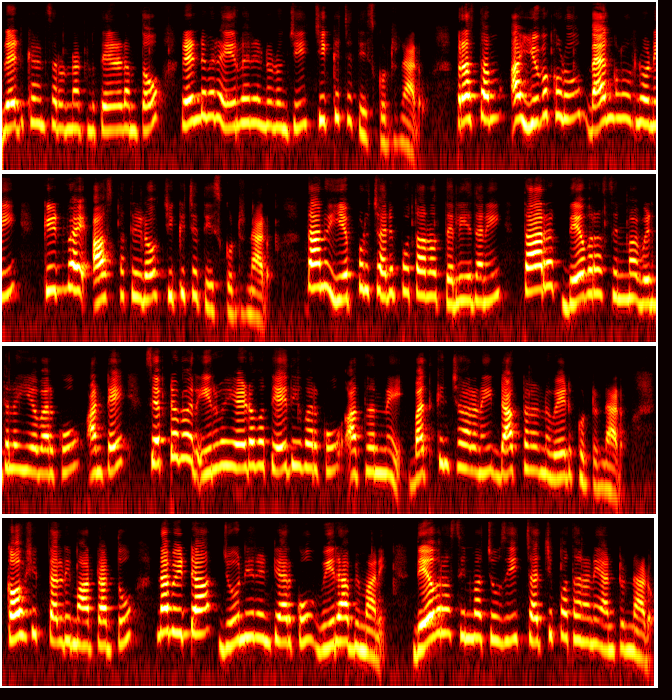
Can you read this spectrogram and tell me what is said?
బ్లడ్ క్యాన్సర్ ఉన్నట్లు తేలడంతో రెండు వేల ఇరవై రెండు నుంచి చికిత్స తీసుకుంటున్నాడు. ప్రస్తుతం ఆ యువకుడు బెంగళూరులోని కిడ్వై ఆసుపత్రిలో చికిత్స తీసుకుంటున్నాడు. తాను ఎప్పుడు చనిపోతానో తెలియదని తారక్ దేవర సినిమా విడుదలయ్యే వరకు అంటే సెప్టెంబర్ ఇరవై ఏడవ తేదీ వరకు అతన్ని బతికించాలని డాక్టర్లను వేడుకుంటున్నాడు. కౌశిక్ తల్లి మాట్లాడుతూ నా బిడ్డ జూనియర్ ఎన్టీఆర్కు వీరాభిమాని. దేవర సినిమా చూసి చచ్చిపోతానని అంటున్నాడు.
